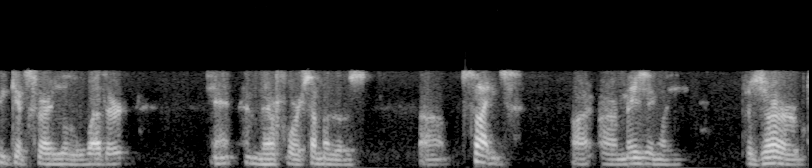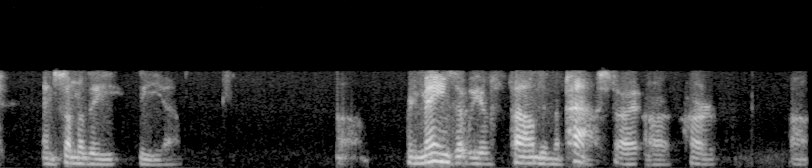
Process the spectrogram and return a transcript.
it gets very little weather, and, and therefore some of those uh, sites are, are, amazingly preserved, and some of the the uh, uh remains that we have found in the past are are, are uh,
